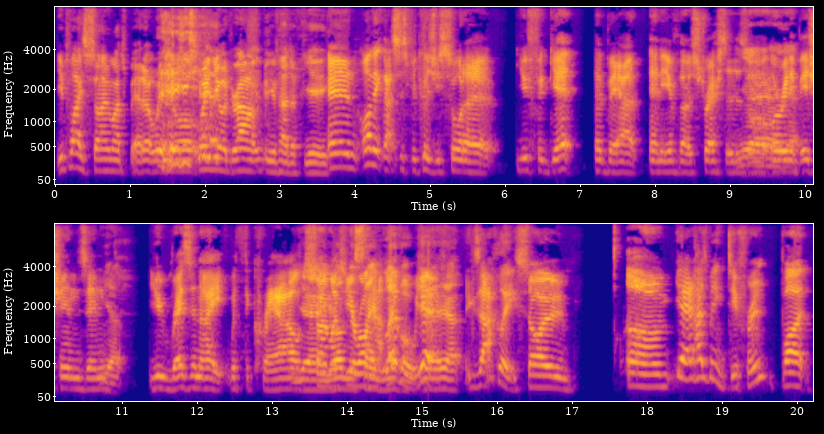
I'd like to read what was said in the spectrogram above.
You play so much better when you're when you're drunk. you've had a few. And I think that's just because you sort of you forget about any of those stresses Yeah, or, or yeah. inhibitions and Yeah, you resonate with the crowd so you're much on you're on that level. Yeah, yeah, yeah. exactly. So um yeah, it has been different, but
